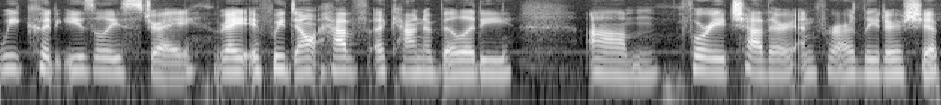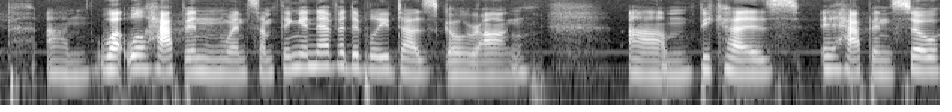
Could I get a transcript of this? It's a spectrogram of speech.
we could easily stray, right? If we don't have accountability um, for each other and for our leadership, um, what will happen when something inevitably does go wrong? Um, because it happens. So,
